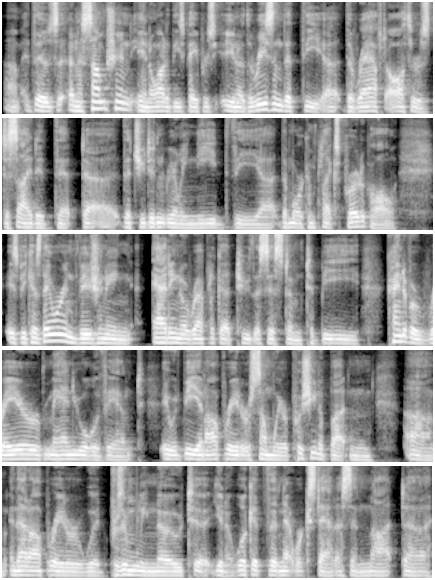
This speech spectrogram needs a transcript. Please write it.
Um, there's an assumption in a lot of these papers. You know, the reason that the uh, the Raft authors decided that uh, that you didn't really need the uh, the more complex protocol is because they were envisioning adding a replica to the system to be kind of a rare manual event. It would be an operator somewhere pushing a button, um, and that operator would presumably know to you know look at the network status and not uh,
